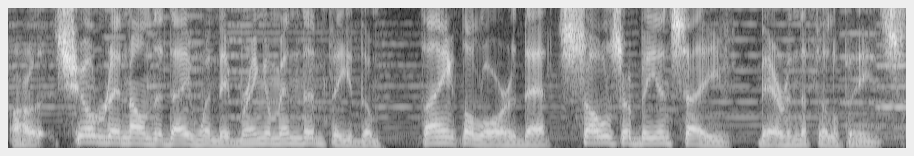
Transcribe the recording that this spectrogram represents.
or children on the day when they bring them in and feed them, thank the Lord that souls are being saved there in the Philippines.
